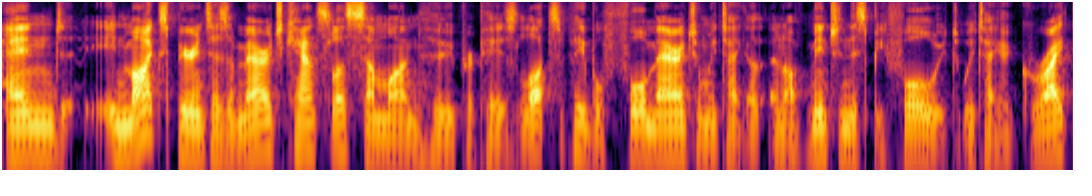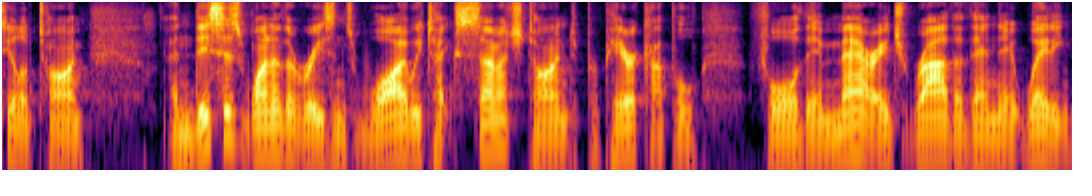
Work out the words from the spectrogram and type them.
And in my experience as a marriage counselor, someone who prepares lots of people for marriage, and we take, a, and I've mentioned this before, we, we take a great deal of time. And this is one of the reasons why we take so much time to prepare a couple for their marriage rather than their wedding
